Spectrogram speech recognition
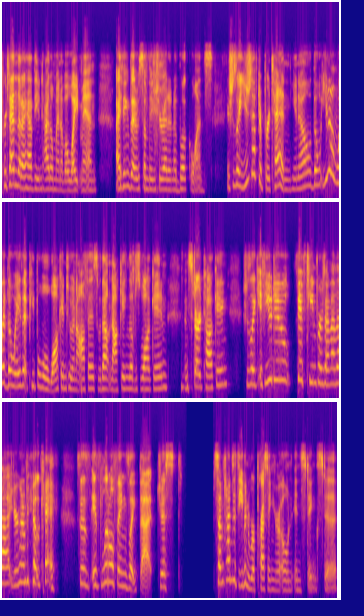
pretend that I have the entitlement of a white man. I think that was something she read in a book once. And she's like, you just have to pretend, you know, the you know with the way that people will walk into an office without knocking, they'll just walk in and start talking. She's like, if you do 15% of that, you're gonna be okay. So it's, little things like that. Just sometimes it's even repressing your own instincts to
